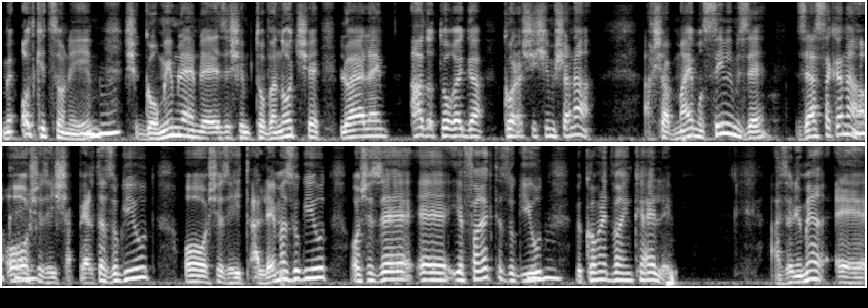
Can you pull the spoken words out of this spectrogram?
מאוד קיצוניים, שגורמים להם לאיזה שהם תובנות שלא היה להם עד אותו רגע כל ה-60 שנה. עכשיו, מה הם עושים עם זה? זה הסכנה, okay. או שזה ישפר את הזוגיות, או שזה יתעלם מהזוגיות, או שזה אה, יפרק את הזוגיות, mm-hmm. וכל מיני דברים כאלה. אז אני אומר, אה,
